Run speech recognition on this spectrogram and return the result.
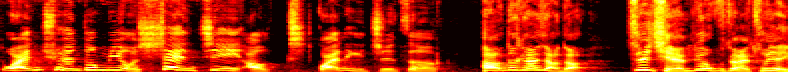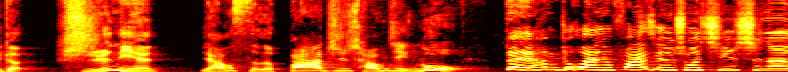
完全都没有善尽哦管理职责。好，那刚才讲的之前六福村还出现一个。十年养死了八只长颈鹿，对，他们就后来就发现说，其实呢，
